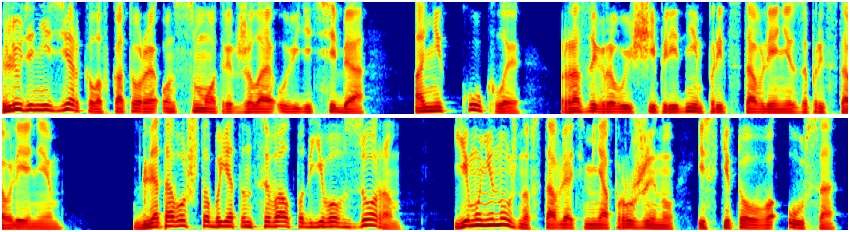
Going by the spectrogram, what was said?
Люди не зеркало, в которое он смотрит, желая увидеть себя, а не куклы, разыгрывающие перед ним представление за представлением. Для того, чтобы я танцевал под его взором, ему не нужно вставлять в меня пружину из китового уса —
